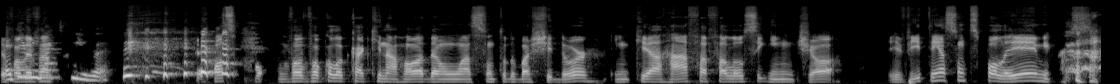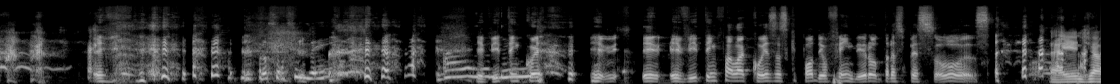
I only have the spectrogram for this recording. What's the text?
Eu é vou levantar. terminativa. Eu posso, vou, vou colocar aqui na roda um assunto do bastidor em que a Rafa falou o seguinte, ó. Evitem assuntos polêmicos. Ai, Evitem, e- evitem falar coisas que podem ofender outras pessoas. Aí já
